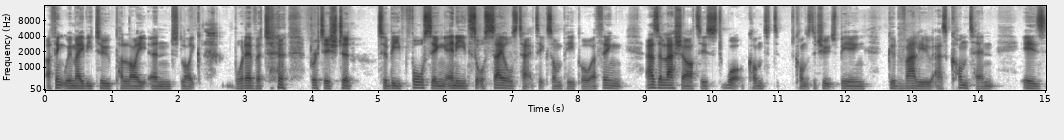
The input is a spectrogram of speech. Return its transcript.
I think we're maybe too polite and like whatever to British to to be forcing any sort of sales tactics on people. I think as a lash artist, what content constitutes being good value as content is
